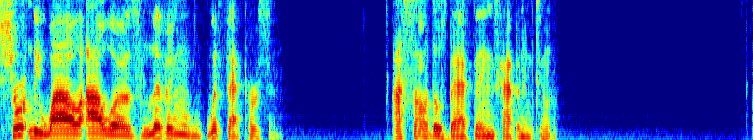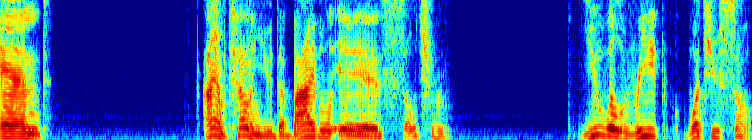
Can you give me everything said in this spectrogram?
shortly while I was living with that person. I saw those bad things happening to him. And I am telling you, the Bible is so true. You will reap what you sow.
